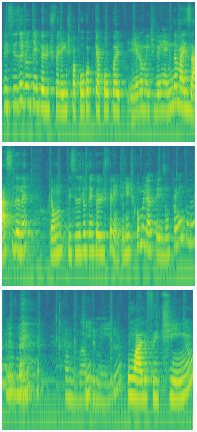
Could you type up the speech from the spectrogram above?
precisa de um tempero diferente com a polpa, porque a polpa geralmente vem ainda mais ácida, né? Então precisa de um tempero diferente. A gente, como já fez um pronto, né, Andressa? Uhum. Vamos lá Aqui. primeiro. Um alho fritinho.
